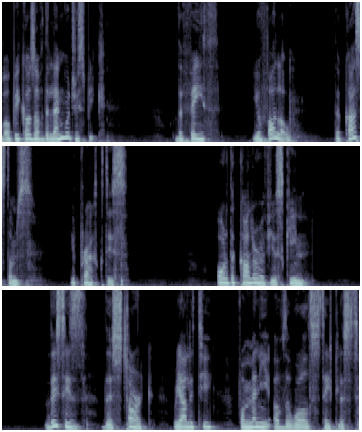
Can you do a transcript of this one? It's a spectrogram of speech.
or because of the language you speak, the faith you follow, the customs you practice, or the color of your skin." This is the stark reality for many of the world's stateless.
